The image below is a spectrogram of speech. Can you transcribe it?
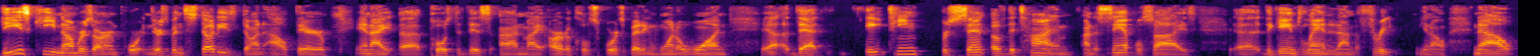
These key numbers are important. There's been studies done out there, and I uh, posted this on my article, Sports Betting 101, uh, that 18 percent of the time on a sample size, uh, the games landed on the three. You know, now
